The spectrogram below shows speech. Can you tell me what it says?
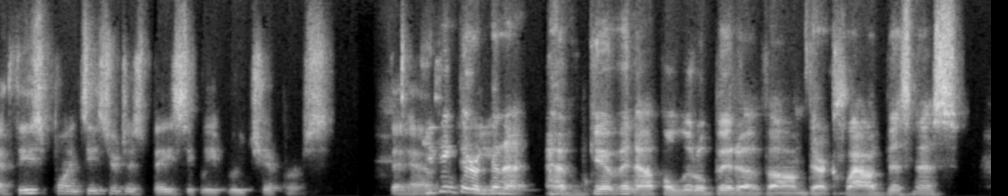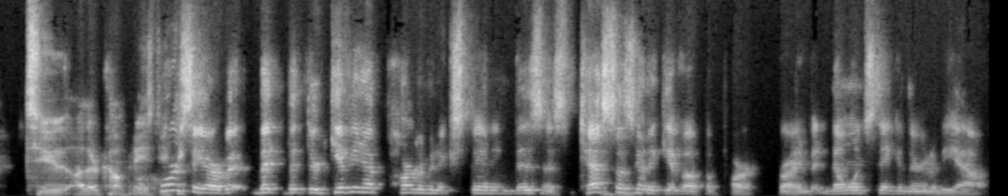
At these points, these are just basically blue chippers that have. Do you think they're going to have given up a little bit of um, their cloud business to other companies? Of course they are, but but but they're giving up part of an expanding business. Tesla's mm-hmm. going to give up a part, Brian, but no one's thinking they're going to be out.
